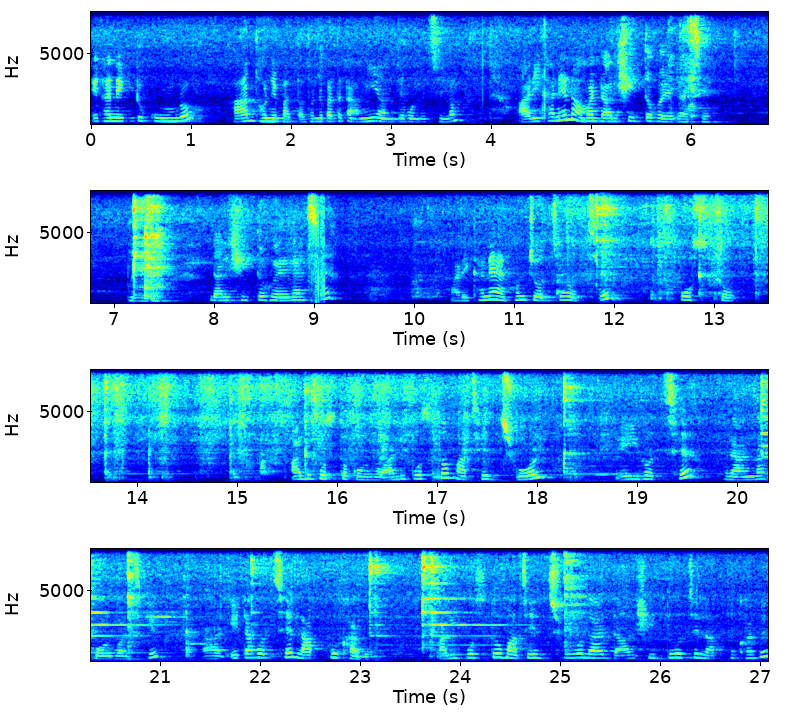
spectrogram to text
এখানে একটু কুমড়ো আর ধনে পাতা। ধনে পাতাটা আমি আনতে বলেছিলাম। আর এখানে না আমার ডাল সিদ্ধ হয়ে গেছে। ডাল সিদ্ধ হয়ে গেছে। আর এখানে এখন চলছে হচ্ছে পোস্ত। আলু পোস্ত করব। আলু পোস্ত, মাছের ঝোল, এই হচ্ছে রান্না করব আজকে। আর এটা হচ্ছে লাপ্পু খাবে। আলু পোস্ত, মাছের ঝোল আর ডাল সিদ্ধ হচ্ছে লাপ্পু খাবে।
